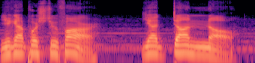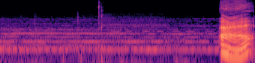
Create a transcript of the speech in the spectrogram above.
You got pushed too far. You done know. Alright.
